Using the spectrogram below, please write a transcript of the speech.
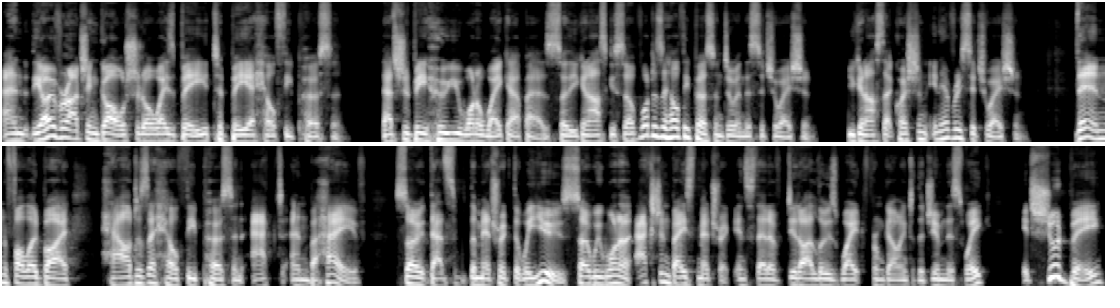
And the overarching goal should always be to be a healthy person. That should be who you want to wake up as so that you can ask yourself, what does a healthy person do in this situation? You can ask that question in every situation. Then, followed by, how does a healthy person act and behave? So that's the metric that we use. So we want an action based metric instead of, did I lose weight from going to the gym this week? It should be,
